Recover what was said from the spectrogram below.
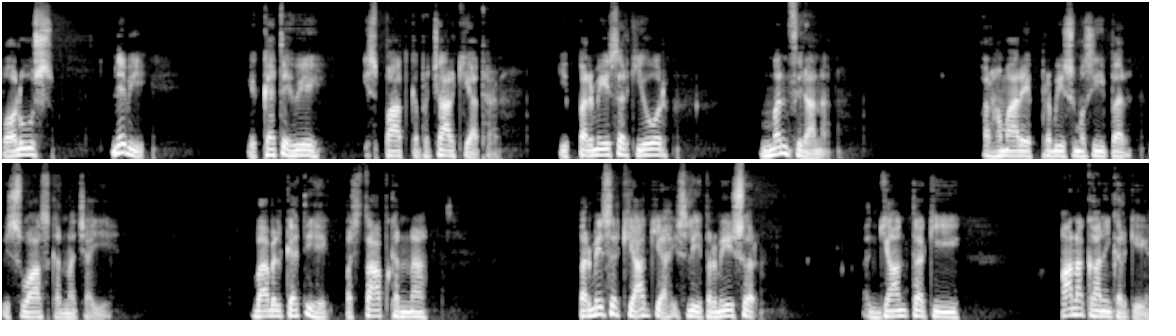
पौलूस ने भी ये कहते हुए इस बात का प्रचार किया था कि परमेश्वर की ओर मन फिराना और हमारे प्रभु मसीह पर विश्वास करना चाहिए। बाइबल कहती है पछताप करना परमेश्वर की आज्ञा इसलिए परमेश्वर अज्ञानता की आनाकानी करके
